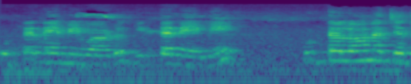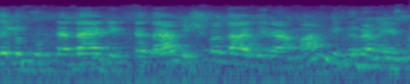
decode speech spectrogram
పుట్టనేమి వాడు గిట్టనేమి. పుట్టలోన చెదులు పుట్టదా గిట్టదా విశ్వదాభిరామ వినురవేమ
